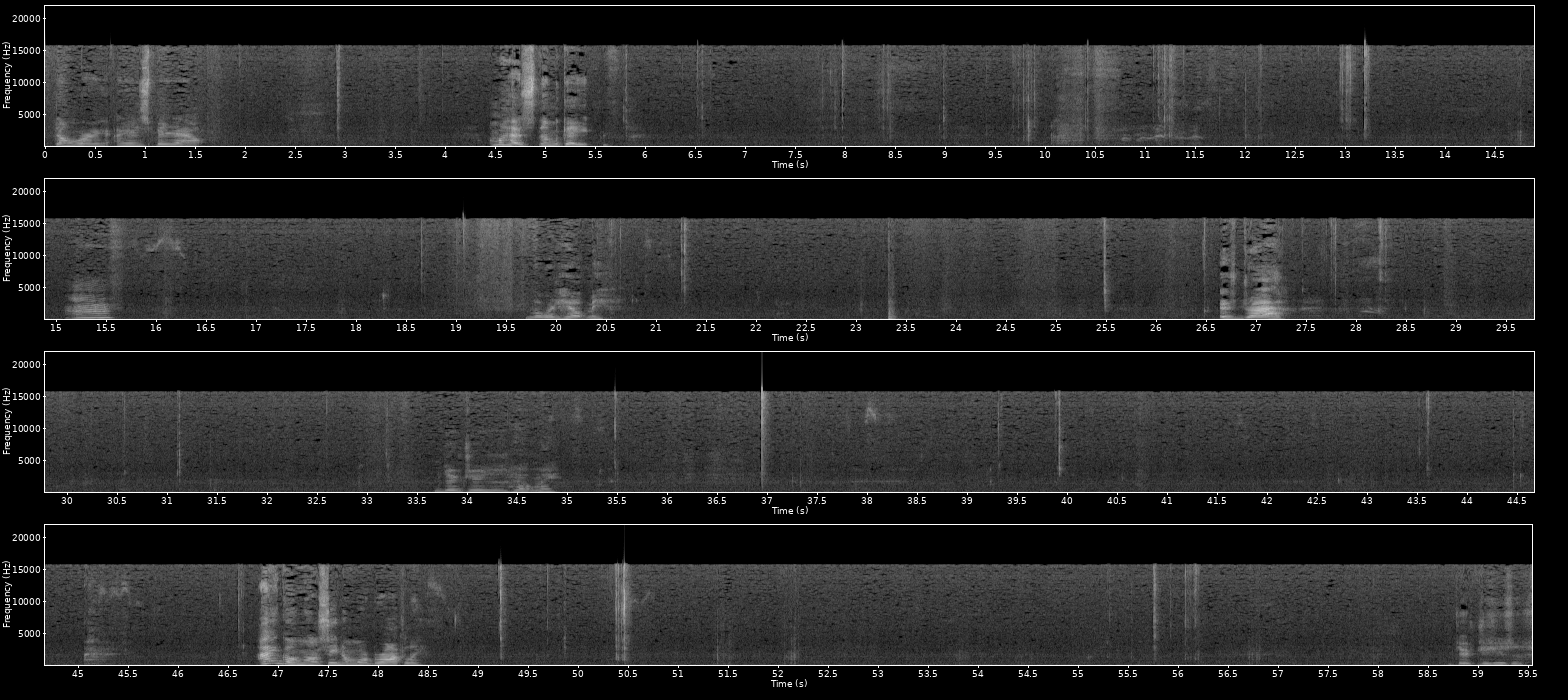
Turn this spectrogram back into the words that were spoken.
Don't worry, I didn't spit it out. Stomach ache. Mm. Lord help me. It's dry. Dear Jesus, help me. I ain't gonna want to see no more broccoli. Dear Jesus.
